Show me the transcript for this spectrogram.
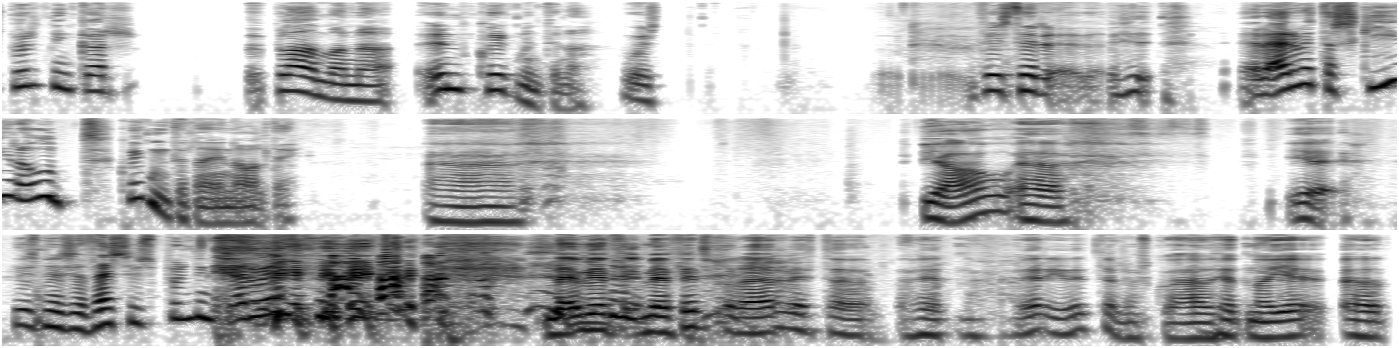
spurningar bladamanna um kveikmyndina? Finnst þér, er erfitt að skýra út kveikmyndina þín á aldi? Uh, já, eða ég... Þú veist mér að þessi spurning er erfitt? Nei, mér, mér finnst bara erfitt að hérna, vera í viðtölum sko, að hérna ég, að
